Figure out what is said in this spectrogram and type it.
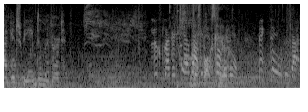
Package being delivered. Looks like a care Death package box is coming here. in. Big things in that.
